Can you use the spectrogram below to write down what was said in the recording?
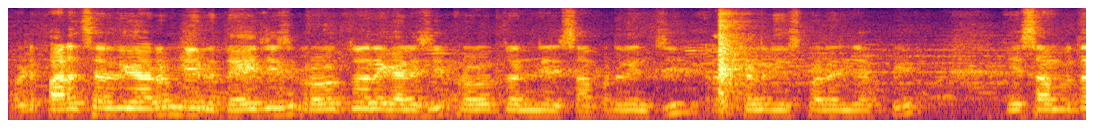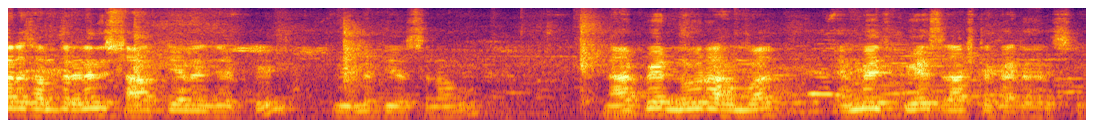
కాబట్టి పారసారథి గారు మీరు దయచేసి ప్రభుత్వాన్ని కలిసి ప్రభుత్వాన్ని సంప్రదించి రక్షణ తీసుకోవాలని చెప్పి ఈ సంపదల సంపద అనేది స్టాప్ చేయాలని చెప్పి విజ్ఞప్తి చేస్తున్నాము. నా పేరు నూర్ అహ్మద్ ఎంహెచ్పిఎస్ రాష్ట్ర కార్యదర్శి.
